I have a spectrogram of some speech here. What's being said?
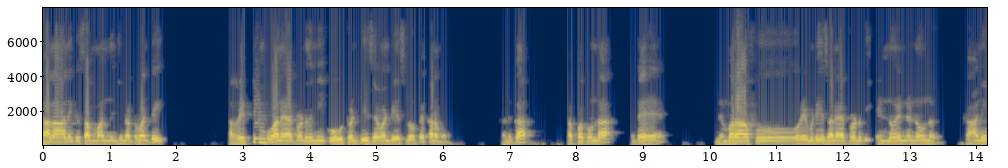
ధనానికి సంబంధించినటువంటి రెట్టింపు అనేటువంటిది మీకు ట్వంటీ సెవెన్ డేస్ లోపే కనబడుతుంది. కనుక తప్పకుండా అంటే నెంబర్ ఆఫ్ రెమెడీస్ అనేటువంటిది ఎన్నో ఎన్నెన్నో ఉన్నవి. కానీ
